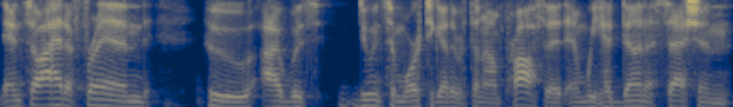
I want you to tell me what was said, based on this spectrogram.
And so I had a friend who I was doing some work together with a nonprofit and we had done a session.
